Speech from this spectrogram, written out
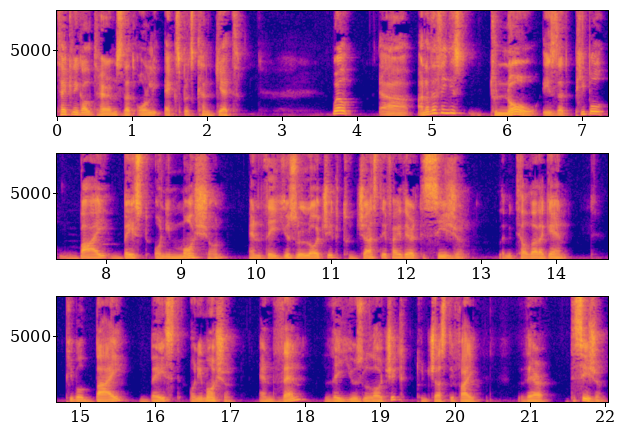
technical terms that only experts can get? Well, uh, another thing is to know is that people buy based on emotion and they use logic to justify their decision. Let me tell that again. People buy based on emotion and then they use logic to justify their decision.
